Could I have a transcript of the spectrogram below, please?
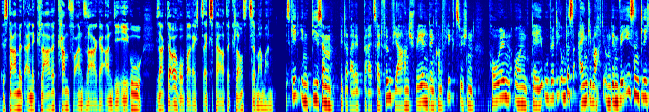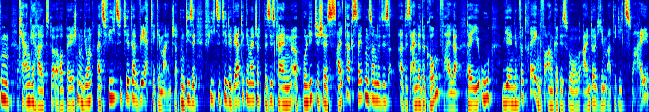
ist damit eine klare Kampfansage an die EU, sagt der Europarechtsexperte Klaus Zimmermann. Es geht in diesem mittlerweile bereits seit fünf Jahren schwelenden Konflikt zwischen Polen und der EU wirklich um das Eingemachte, um den wesentlichen Kerngehalt der Europäischen Union als viel zitierter Wertegemeinschaft. Und diese viel zitierte Wertegemeinschaft, das ist kein äh, politisches Alltagsstatement, sondern das ist, äh, das ist einer der Grundpfeiler der EU, wie er in den Verträgen verankert ist, wo eindeutig im Artikel 2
